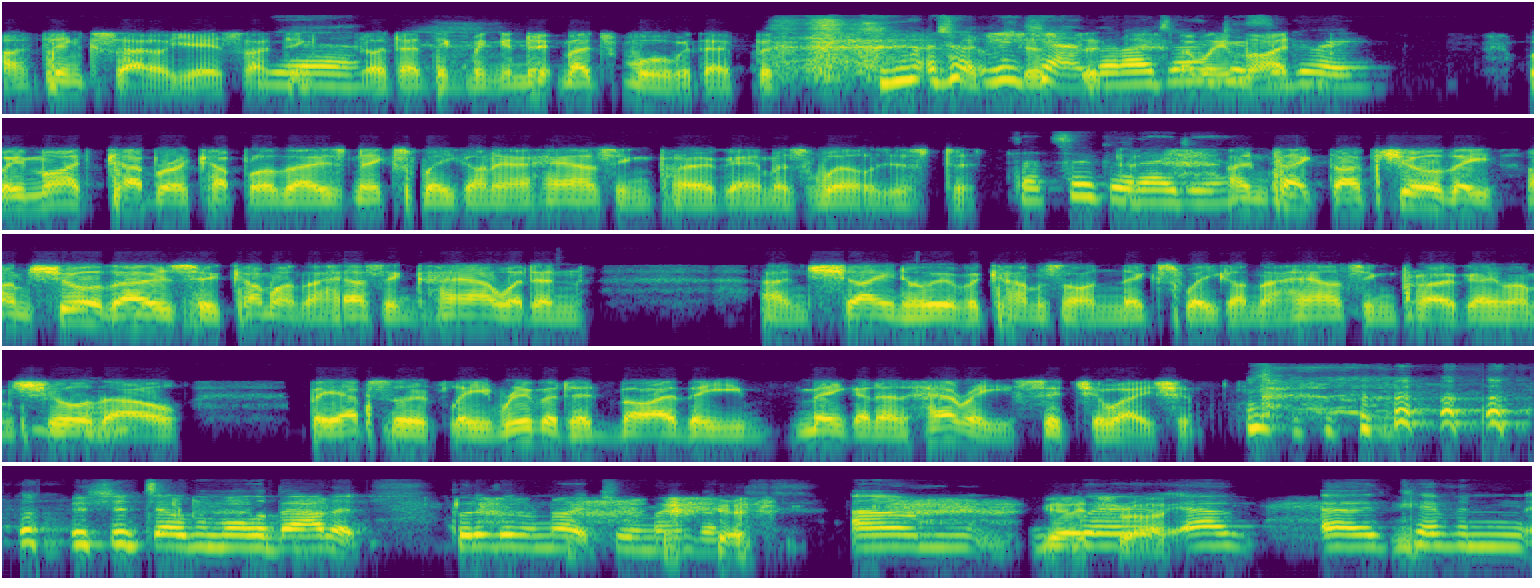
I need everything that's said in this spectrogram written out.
I think so. Yes, I think I don't think we can do much more with that, but No, we can, but I don't we might- disagree. We might cover a couple of those next week on our housing program as well, just to That's a good idea. In fact, I'm sure the I'm sure those who come on the housing, Howard and and Shane, whoever comes on next week on the housing program, I'm sure Mhm. they'll be absolutely riveted by the Meghan and Harry situation. we should tell them all about it. Put a little note to remember. Um, Yeah, that's where right. our, uh, Kevin,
